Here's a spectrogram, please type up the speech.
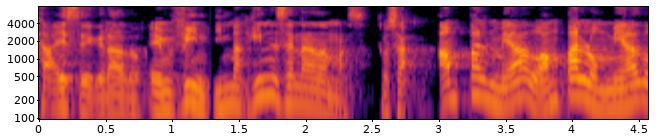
a ese grado. En fin, imagínense nada más. O sea, han palmeado, han palomeado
